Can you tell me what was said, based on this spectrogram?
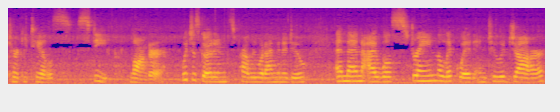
turkey tails steep longer, which is good and it's probably what I'm going to do. And then I will strain the liquid into a jar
